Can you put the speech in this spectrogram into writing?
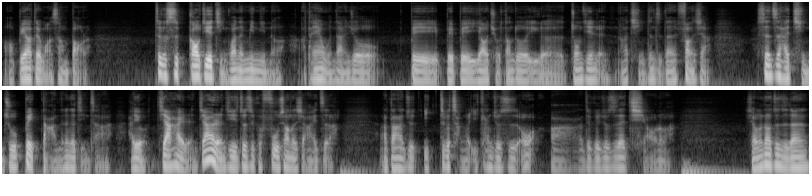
哦，不要再往上报了。这个是高阶警官的命令哦。啊，谭耀文当然就被被被要求当做一个中间人，然后请甄子丹放下，甚至还请出被打的那个警察，还有加害人。加害人其实就是个负伤的小孩子啦。啊，当然就一这个场合一看就是哦啊，这个就是在瞧了嘛。想不到甄子丹。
